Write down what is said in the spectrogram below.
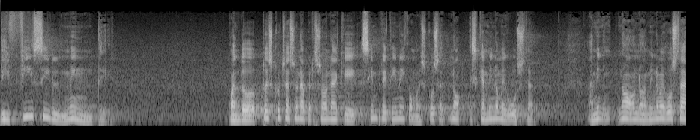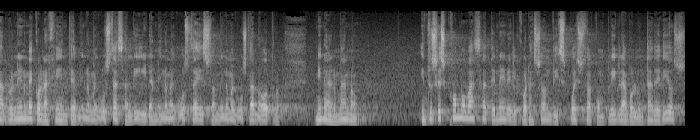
Difícilmente. Cuando tú escuchas a una persona que siempre tiene como excusa, no, es que a mí no me gusta. A mí no, no, a mí no me gusta reunirme con la gente, a mí no me gusta salir, a mí no me gusta esto, a mí no me gusta lo otro. Mira, hermano, entonces ¿cómo vas a tener el corazón dispuesto a cumplir la voluntad de Dios?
